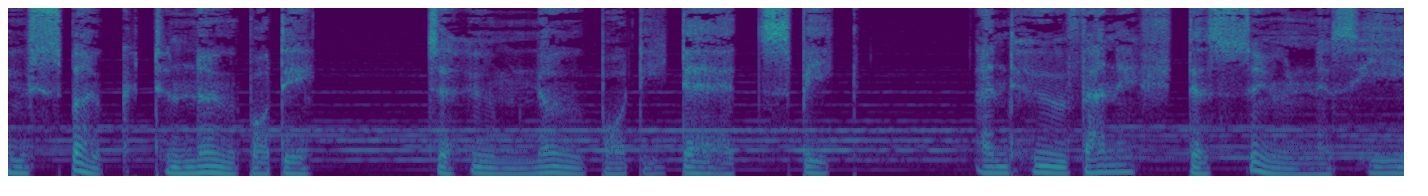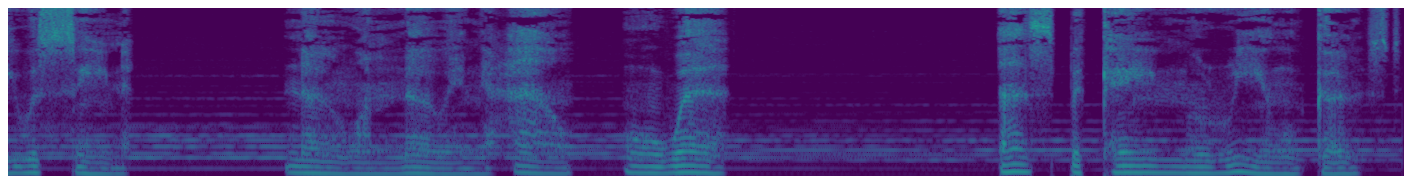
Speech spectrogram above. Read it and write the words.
who spoke to nobody, to whom nobody dared speak, and who vanished as soon as he was seen, no one knowing how or where. As became a real ghost,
